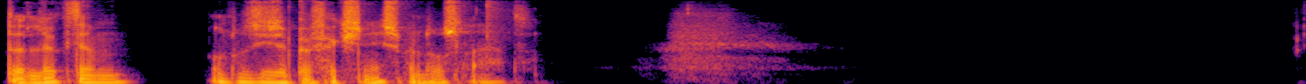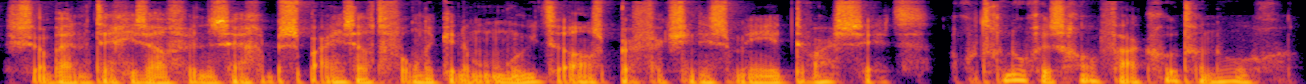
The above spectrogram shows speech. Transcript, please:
dat lukt hem omdat hij zijn perfectionisme loslaat. Ik zou bijna tegen jezelf willen zeggen, bespaar jezelf de volgende keer de moeite als perfectionisme in je dwars zit. Goed genoeg is gewoon vaak goed genoeg.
